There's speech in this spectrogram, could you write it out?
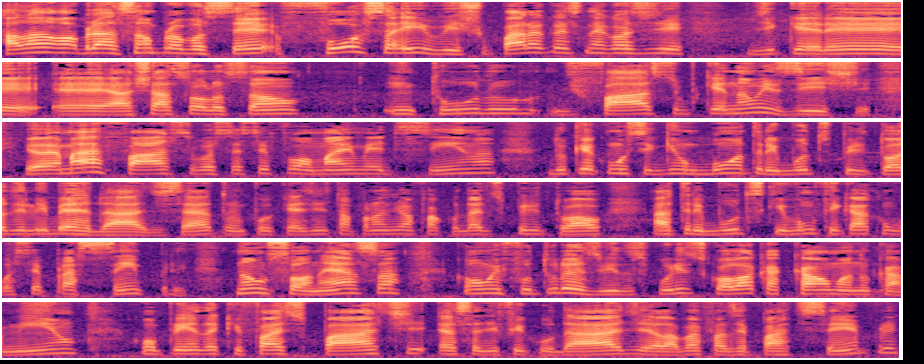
Alan, um abração para você. Força aí, bicho. Para com esse negócio de, de querer é, achar solução em tudo de fácil, porque não existe. É mais fácil você se formar em medicina do que conseguir um bom atributo espiritual de liberdade, certo? Porque a gente está falando de uma faculdade espiritual, atributos que vão ficar com você para sempre, não só nessa, como em futuras vidas. Por isso, coloca calma no caminho, compreenda que faz parte essa dificuldade, ela vai fazer parte sempre,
